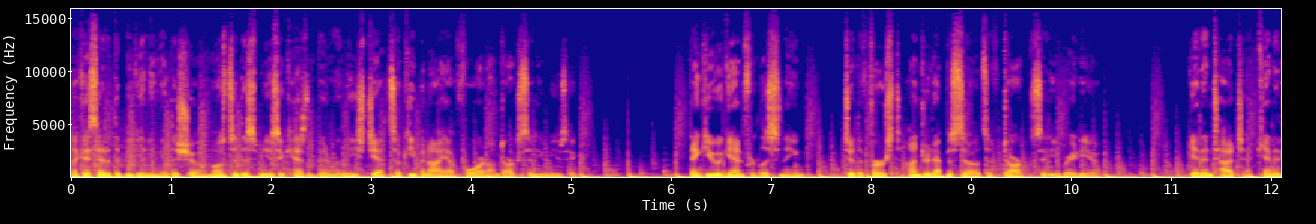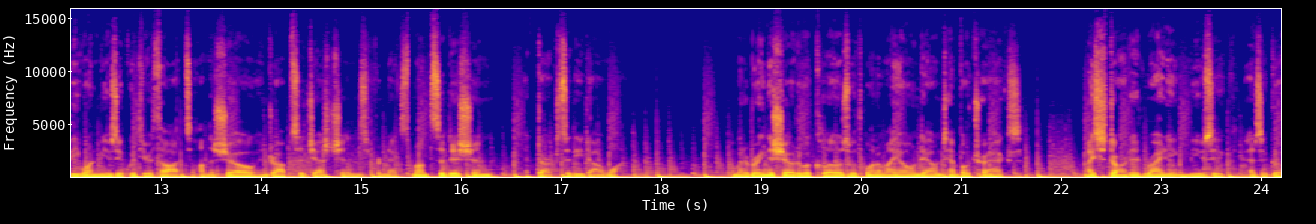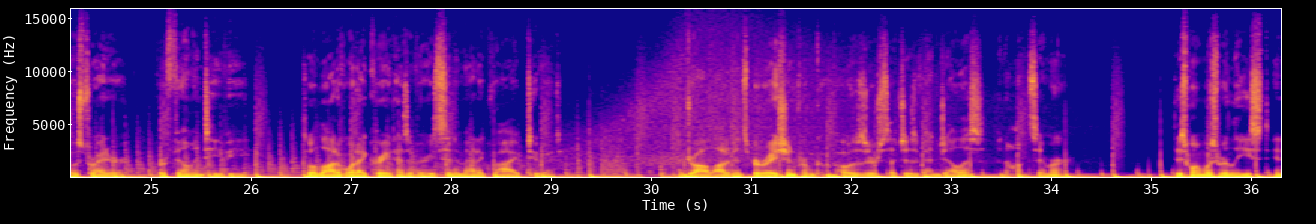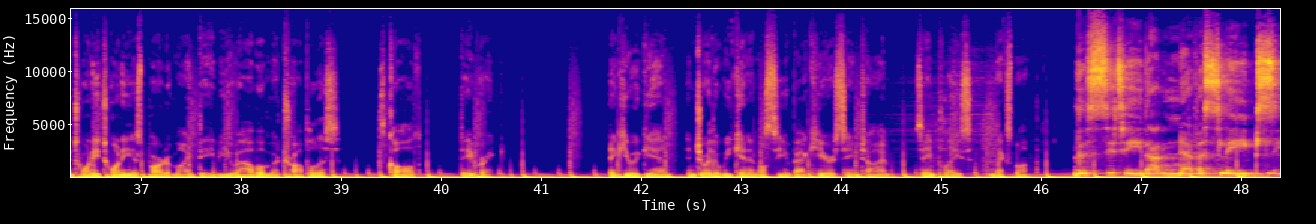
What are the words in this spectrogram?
Like I said at the beginning of the show, most of this music hasn't been released yet, so keep an eye out for it on Dark City Music. Thank you again for listening to the first 100 episodes of Dark City Radio. Get in touch at Kennedy One Music with your thoughts on the show and drop suggestions for next month's edition at darkcity.one. I'm going to bring the show to a close with one of my own down tempo tracks. I started writing music as a ghostwriter for film and TV, so a lot of what I create has a very cinematic vibe to it. I draw a lot of inspiration from composers such as Vangelis and Hans Zimmer. This one was released in 2020 as part of my debut album, Metropolis. It's called Daybreak. Thank you again. Enjoy the weekend, and I'll see you back here, same time, same place, next month. The city that never sleeps.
